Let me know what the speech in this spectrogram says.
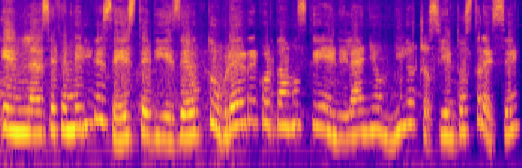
En las efemérides de este 10 de octubre recordamos que en el año 1813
